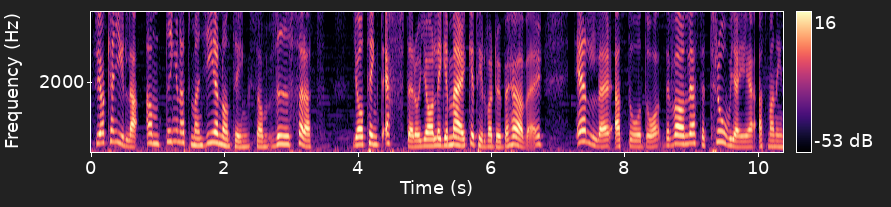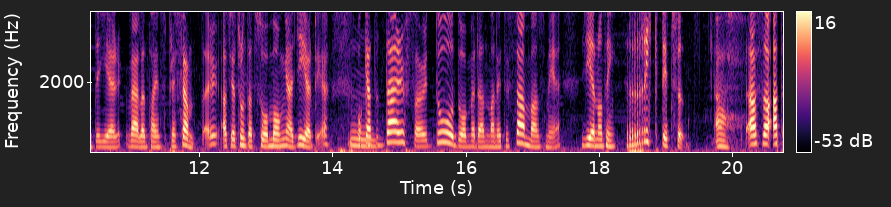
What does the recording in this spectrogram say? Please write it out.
Så jag kan gilla antingen att man ger någonting som visar att jag har tänkt efter och jag lägger märke till vad du behöver. Eller att då och då, det vanligaste tror jag är att man inte ger Valentines presenter. Alltså jag tror inte att så många ger det. Och att därför då och då med den man är tillsammans med ge någonting riktigt fint. Ah, Alltså att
